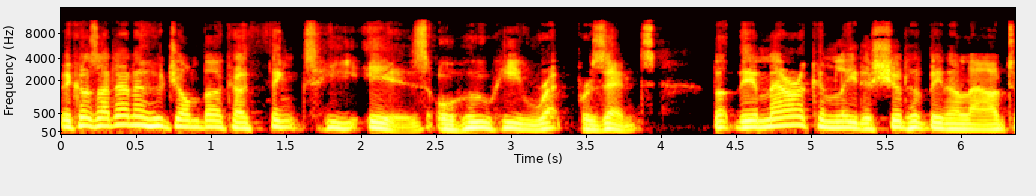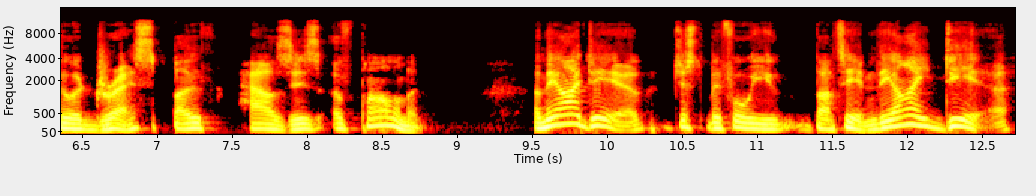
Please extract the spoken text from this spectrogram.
because I don't know who John Bercow thinks he is or who he represents, but the American leader should have been allowed to address both houses of parliament. And the idea, just before you butt in, the idea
